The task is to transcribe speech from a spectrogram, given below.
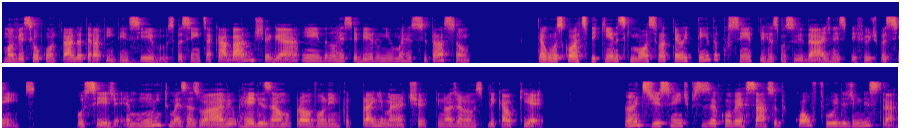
uma vez que, ao contrário da terapia intensiva, os pacientes acabaram de chegar e ainda não receberam nenhuma ressuscitação. Tem algumas cortes pequenas que mostram até 80% de responsividade nesse perfil de pacientes. Ou seja, é muito mais razoável realizar uma prova volêmica pragmática, que nós já vamos explicar o que é. Antes disso, a gente precisa conversar sobre qual fluido administrar.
